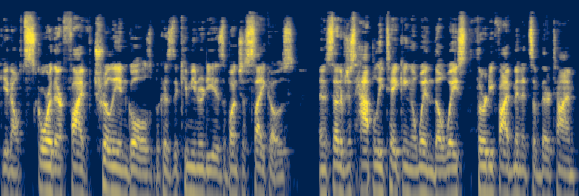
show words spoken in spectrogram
you know, score their five trillion goals because the community is a bunch of psychos. And instead of just happily taking a win, they'll waste 35 minutes of their time.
